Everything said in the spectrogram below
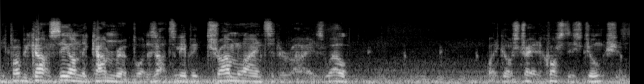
You probably can't see on the camera, but there's actually a big tram line to the right as well. Well, it goes straight across this junction.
